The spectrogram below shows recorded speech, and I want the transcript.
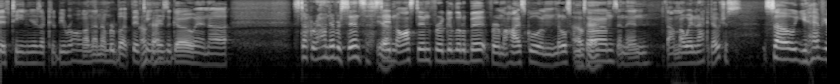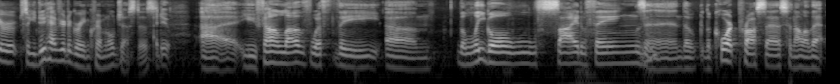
15 years. I could be wrong on that number, but 15 Okay. years ago, and uh, stuck around ever since. Stayed Yeah. in Austin for a good little bit for my high school and middle school Okay. times, and then found my way to Nacogdoches. So you have your so you do have your degree in criminal justice. I do. Uh, you fell in love with the um, the legal side of things Mm-hmm. and the the court process and all of that.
